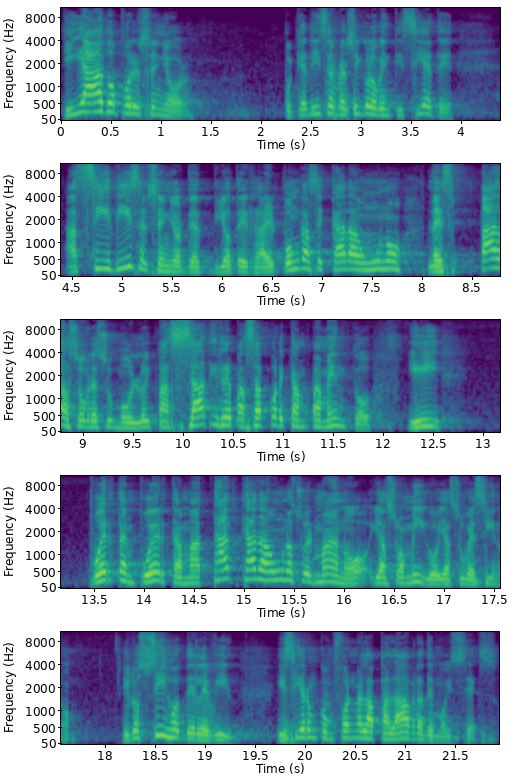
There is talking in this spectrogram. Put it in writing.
guiado por el Señor, porque dice el versículo 27, así dice el Señor Dios de Israel, póngase cada uno la espada sobre su muslo y pasad y repasad por el campamento y puerta en puerta, matad cada uno a su hermano y a su amigo y a su vecino. Y los hijos de Leví hicieron conforme a la palabra de Moisés.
